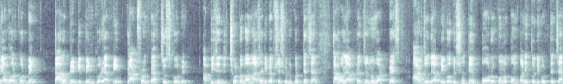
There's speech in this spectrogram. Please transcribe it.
ব্যবহার করবেন। তার উপরে ডিপেন্ড করে আপনি প্ল্যাটফর্মটা চুজ করবেন। আপনি যদি ছোট বা মাঝারি ব্যবসা শুরু করতে চান, তাহলে আপনার জন্য ওয়ার্ডপ্রেস আর যদি আপনি ভবিষ্যতে বড় কোনো কোম্পানি তৈরি করতে চান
